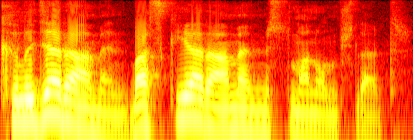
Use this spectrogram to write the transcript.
kılıca rağmen, baskıya rağmen Müslüman olmuşlardır.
